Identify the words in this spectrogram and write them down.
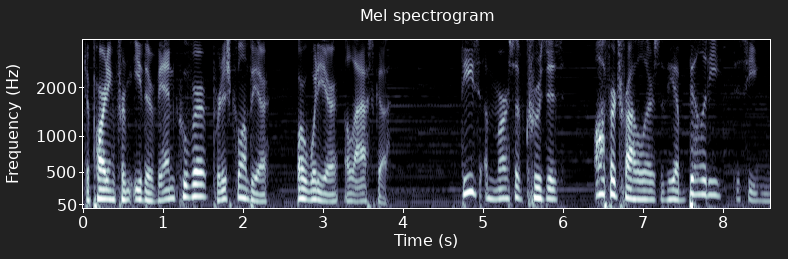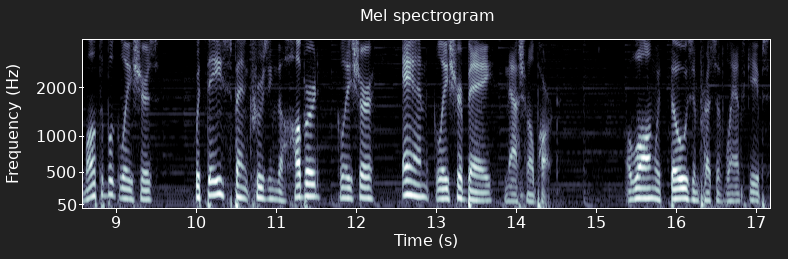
departing from either Vancouver, British Columbia, or Whittier, Alaska. These immersive cruises offer travelers the ability to see multiple glaciers, with days spent cruising the Hubbard Glacier and Glacier Bay National Park. Along with those impressive landscapes,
